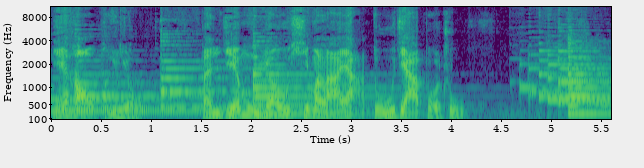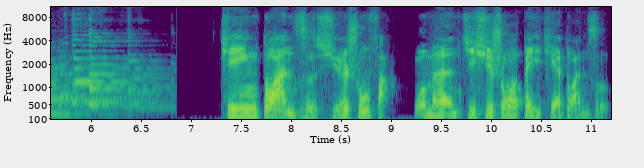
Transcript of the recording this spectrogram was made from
您好，朋友。本节目由喜马拉雅独家播出。听段子学书法，我们继续说碑帖段子。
